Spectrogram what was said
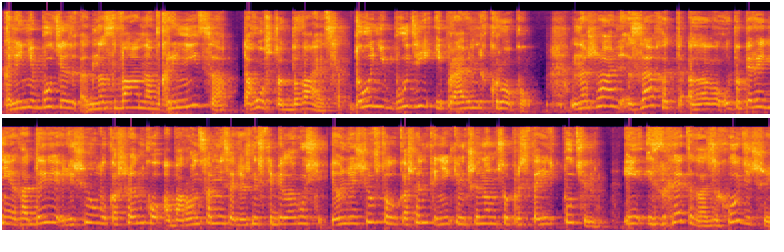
калі не будзе названа крыніца того что адбываецца то не будзе і правільных крокаў на жаль захад у папярэднія гады лічыў лукашэнку абаронцам незалежнасці беларусі і он лічыў что лукашенко нейкім чынам супрацьстаіць путину і з гэтага заходзячы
